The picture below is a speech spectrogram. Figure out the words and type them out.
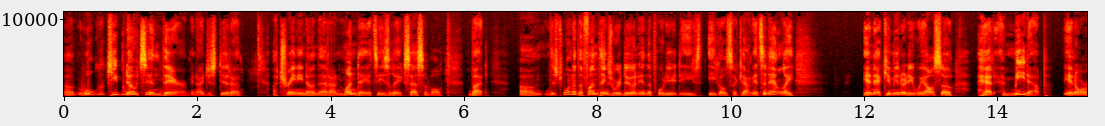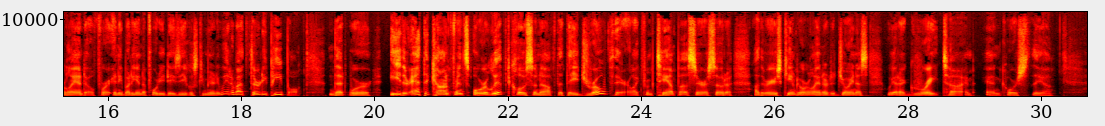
uh, we'll, we'll, keep notes in there. I mean, I just did a, a training on that on Monday. It's easily accessible, but um, this one of the fun things we're doing in the 48 Eagles account. Incidentally, in that community, we also had a meetup in Orlando for anybody in the 40 Days Eagles community. We had about 30 people that were either at the conference or lived close enough that they drove there, like from Tampa, Sarasota, other areas came to Orlando to join us. We had a great time. And of course, the uh,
